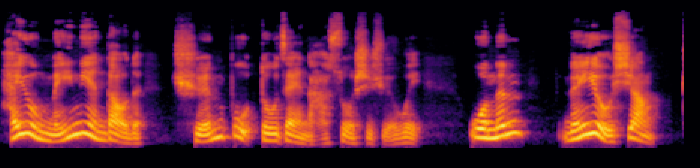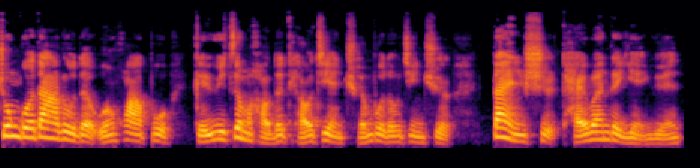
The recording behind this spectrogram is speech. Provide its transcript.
还有没念到的，全部都在拿硕士学位。我们没有像中国大陆的文化部给予这么好的条件，全部都进去了。但是台湾的演员，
